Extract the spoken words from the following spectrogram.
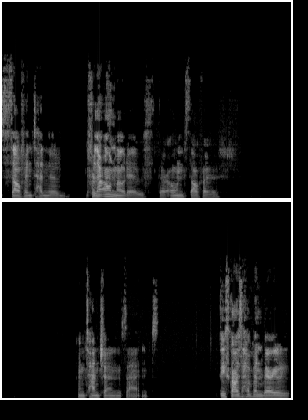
self intended, for their own motives, their own selfish intentions. And these guys have been very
